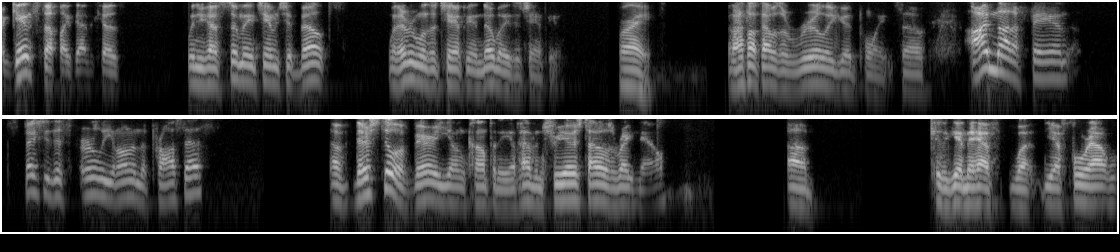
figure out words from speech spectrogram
against stuff like that because when you have so many championship belts, when everyone's a champion, nobody's a champion. Right. And I thought that was a really good point. So I'm not a fan, especially this early on in the process. Of they're still a very young company of having trios titles right now. Because again, they have what you have four out,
